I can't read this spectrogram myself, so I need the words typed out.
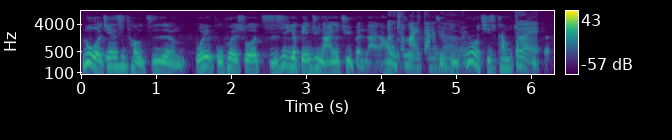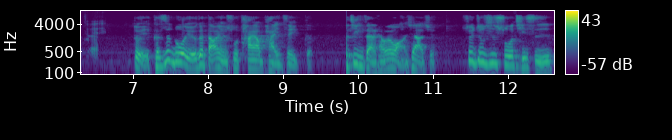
如果我今天是投资人，我也不会说只是一个编剧拿一个剧本来，然后我就买单决定，因为我其实看不懂剧本。对对对。可是如果有一个导演说他要拍这个，进展才会往下去。所以就是说，其实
